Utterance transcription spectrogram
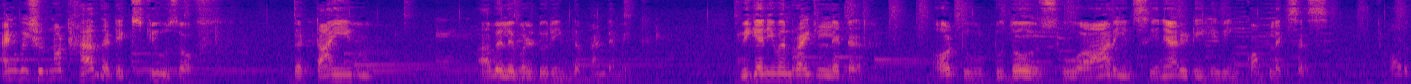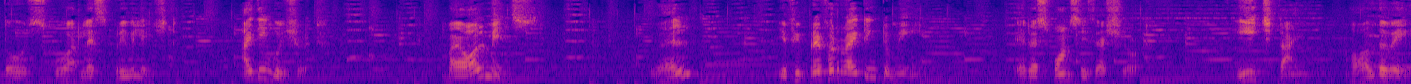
And we should not have that excuse of the time available during the pandemic. We can even write a letter or two to those who are in seniority living complexes or those who are less privileged I think we should. By all means. Well, if you prefer writing to me, a response is assured. Each time, all the way.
